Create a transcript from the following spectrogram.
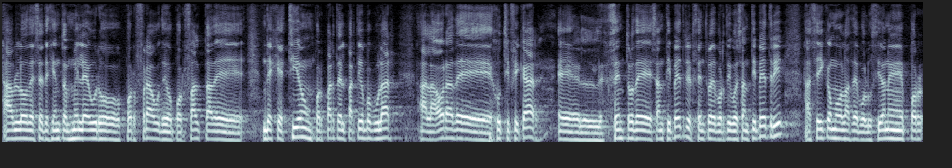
Hablo de 700.000 euros por fraude o por falta de gestión por parte del Partido Popular a la hora de justificar el centro de Santipetri, el centro deportivo de Santipetri, así como las devoluciones por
